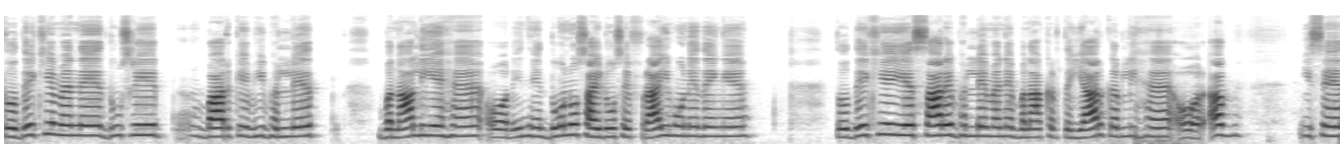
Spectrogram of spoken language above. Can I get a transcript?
तो देखिए, मैंने दूसरे बार के भी भल्ले बना लिए हैं और इन्हें दोनों साइडों से फ्राई होने देंगे। तो देखिए, ये सारे भल्ले मैंने बनाकर तैयार कर ली हैं और अब इसे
